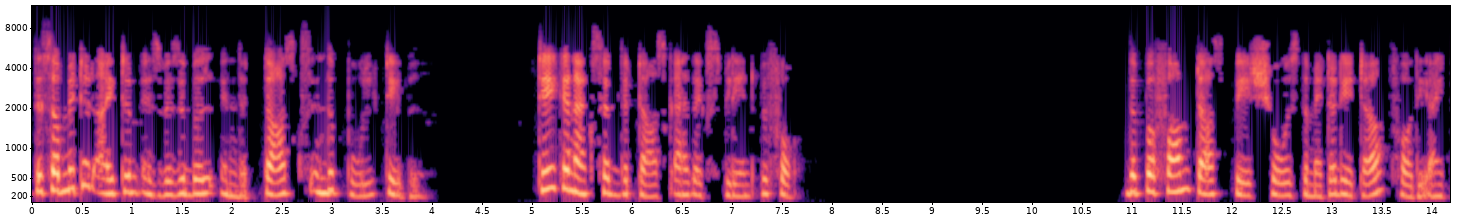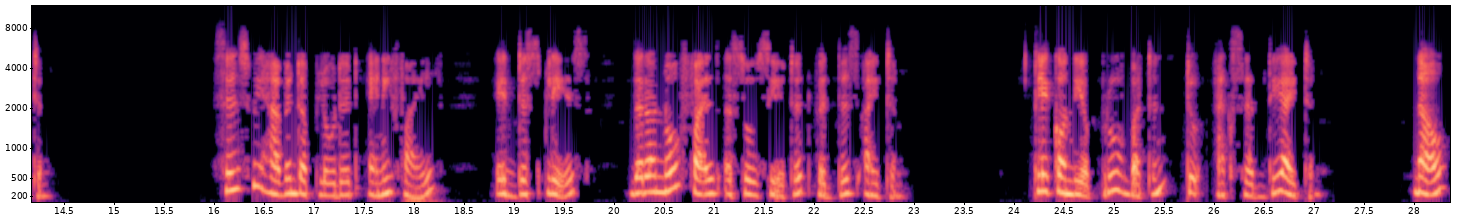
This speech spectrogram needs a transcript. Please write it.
The submitted item is visible in the Tasks in the Pool table. Take and accept the task as explained before. The Perform Task page shows the metadata for the item. Since we haven't uploaded any file, it displays there are no files associated with this item. Click on the Approve button to accept the item. Now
